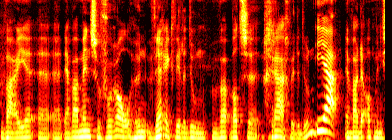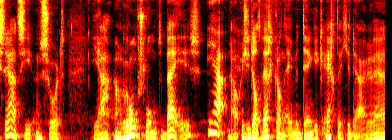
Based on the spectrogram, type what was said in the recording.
waar, je, uh, uh, waar mensen vooral hun werk willen doen, wat ze graag willen doen. En waar de administratie een soort ja, een rompslomp erbij is. Ja. Nou, als je dat weg kan nemen, denk ik echt dat je daar uh,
